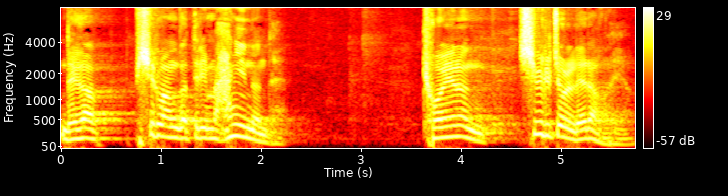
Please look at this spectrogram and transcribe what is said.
내가 필요한 것들이 많이 있는데 교회는 11조를 내라고 해요.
